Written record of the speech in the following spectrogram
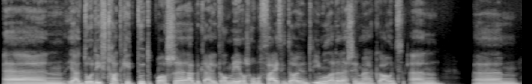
En ja, door die strategie toe te passen heb ik eigenlijk al meer dan 150.000 e-mailadressen in mijn account. En um,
